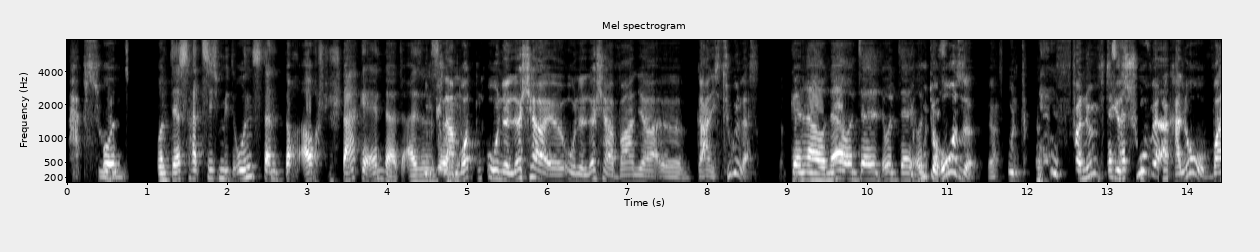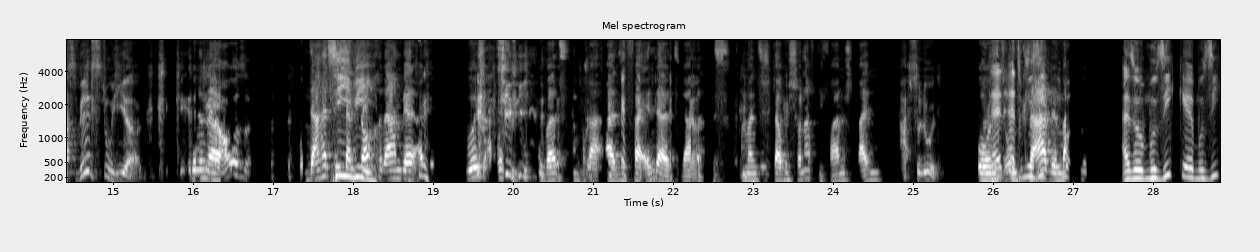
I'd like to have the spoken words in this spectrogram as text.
Absolut. Und, und das hat sich mit uns dann doch auch stark geändert. Also so, Klamotten ohne Löcher, ohne Löcher waren ja äh, gar nicht zugelassen. Genau, ne? Und, äh, und, äh, und gute Hose ja? und vernünftiges Schuhwerk. Hallo, was willst du hier? Geh genau. nach Hause. Und da hat sich dann doch, da haben wir durchaus was also verändert. Ja. ja. Das kann man sich, glaube ich, schon auf die Fahnen schreiben. Absolut. Und, also und klar, Musik, also Musik, äh, Musik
